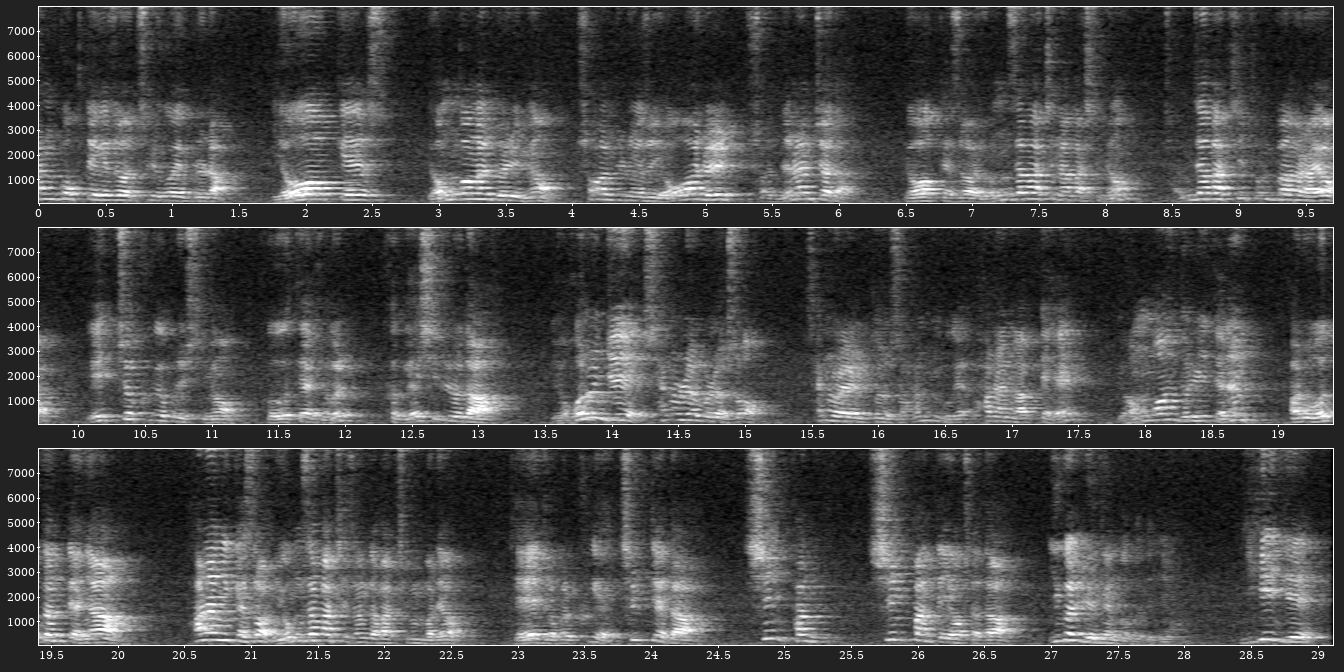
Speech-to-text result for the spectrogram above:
산 꼭대기에서 즐거이 부르라 여호와께 영광을 돌리며 성을 중에서 여호와를 선전할 자다. 여호와께서 용사같이 나가시며 전자같이 분방을 하여 예적 크게 부르시며 그 대적을 크게 시리로다. 요거는 이제 새노래를 불러서 새노래를 불러서 한국의 하나님 앞에 영광 돌릴 때는 바로 어떤 때냐? 하나님께서 용사같이 전자같이 분발하여 대적을 크게 칠 때다. 심판 심판 때 역사다. 이걸 얘기한 거거든요. 이게 이제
